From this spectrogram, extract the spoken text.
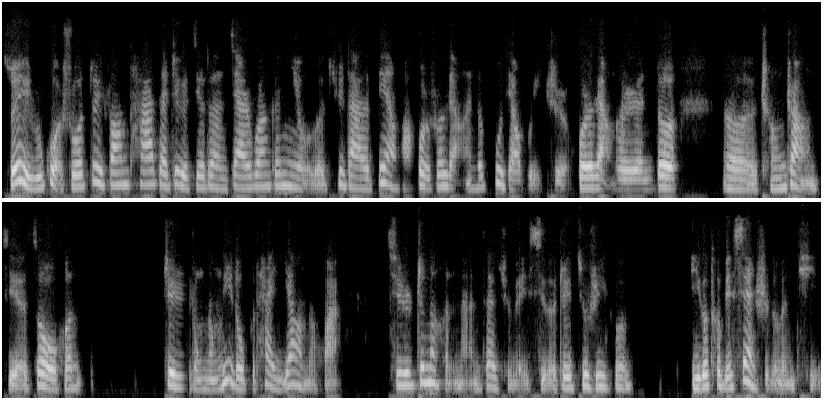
所以，如果说对方他在这个阶段的价值观跟你有了巨大的变化，或者说两个人的步调不一致，或者两个人的呃成长节奏和这种能力都不太一样的话，其实真的很难再去维系了。这就是一个一个特别现实的问题，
